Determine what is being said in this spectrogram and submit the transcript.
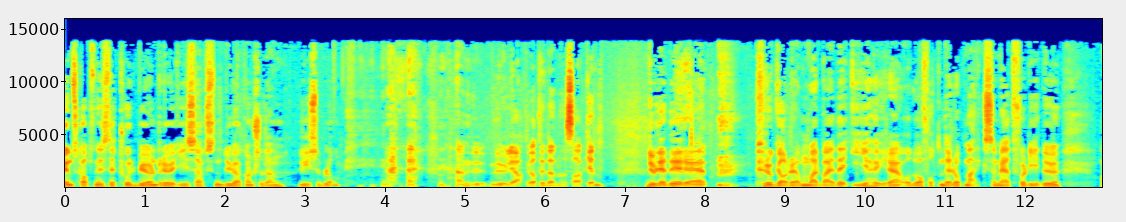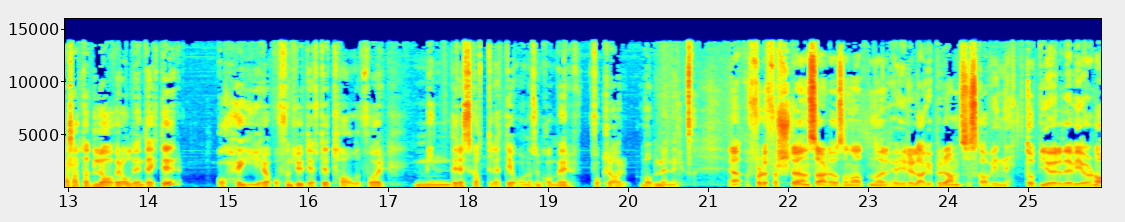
Kunnskapsminister Torbjørn Røe Isaksen, du er kanskje den lyseblå? Det er mulig akkurat i denne saken. Du leder eh, programarbeidet i Høyre, og du har fått en del oppmerksomhet fordi du har sagt at lavere oljeinntekter og høyere offentlige utgifter taler for mindre skattelette i årene som kommer. Forklar hva du mener. Ja, For det første så er det jo sånn at når Høyre lager program, så skal vi nettopp gjøre det vi gjør nå.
